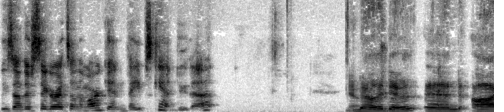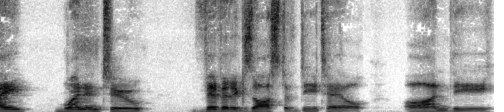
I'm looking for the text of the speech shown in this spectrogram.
these other cigarettes on the market, and vapes can't do that. Yeah. No, they didn't. And I went into vivid, exhaustive detail on the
